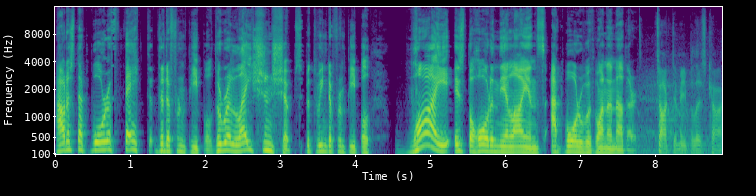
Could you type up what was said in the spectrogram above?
How does that war affect the different people, the relationships between different people? Why is the Horde and the Alliance at war with one another? Talk to me, BlizzCon.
